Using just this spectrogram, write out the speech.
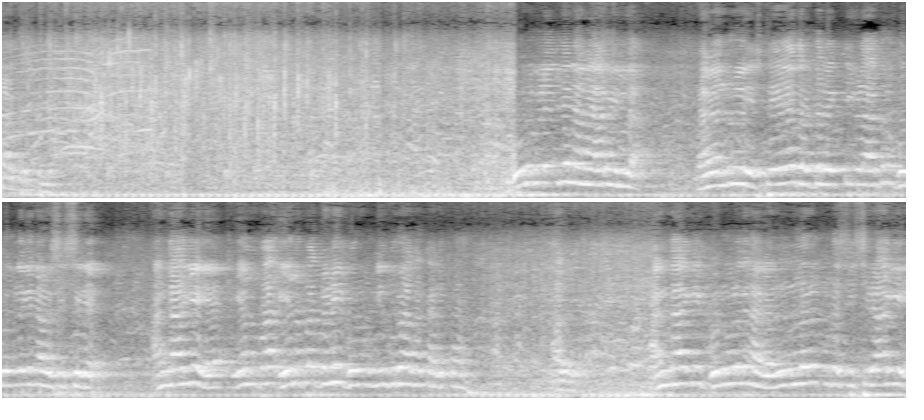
ಮಾಡ್ತಿರ್ತೀನಿ ಗುರುಗಳಿಂದ ನಾವು ಯಾರು ಇಲ್ಲ. ನಾವೆಲ್ಲರೂ ಎಷ್ಟೇ ದೊಡ್ಡ ವ್ಯಕ್ತಿಗಳಾದರೂ ಗುರುಗಳಿಗೆ ನಾವು ಶಿಷ್ಯರೇ. ಹಂಗಾಗಿ ಏನಪ್ಪ ಏನಪ್ಪ ಗಣಿ, ಗುರು, ನೀವು ಗುರು ಆಗಕ್ಕಾಗತ್ತಾ? ಆಗಲ್ಲ. ಹಂಗಾಗಿ ಗುರುಗಳಿಗೆ ನಾವೆಲ್ಲರೂ ಕೂಡ ಶಿಷ್ಯರಾಗಿ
